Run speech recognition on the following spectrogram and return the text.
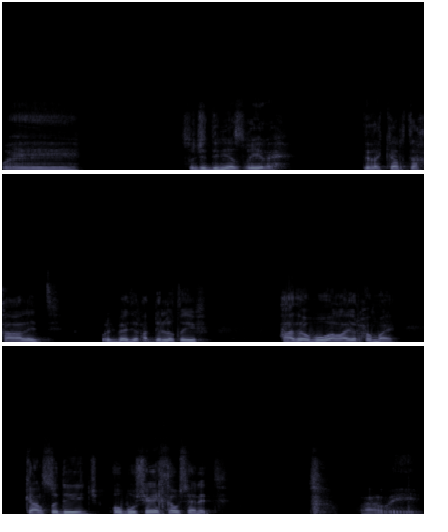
ويه صدق الدنيا صغيرة. تذكرت خالد ولد بدر عبد اللطيف. هذا أبوه الله يرحمه كان صديق أبو شيخة وسند. عظيم.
